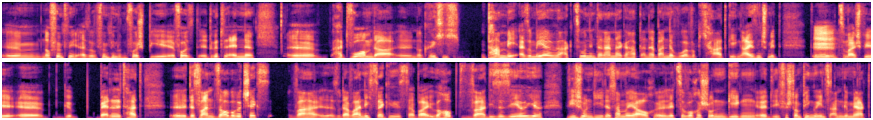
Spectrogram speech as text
ähm, noch fünf, also fünf Minuten vor Spiel, äh, vor äh, Drittelende, äh, hat Wurm da äh, noch richtig ein paar mehr, also mehrere Aktionen hintereinander gehabt an der Bande, wo er wirklich hart gegen Eisenschmidt äh, Mhm. zum Beispiel äh, gebattelt hat. Das waren saubere Checks. War, also da war nichts Dreckiges dabei. Überhaupt war diese Serie, wie schon die, das haben wir ja auch äh, letzte Woche schon gegen äh, die Fischton Penguins angemerkt,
